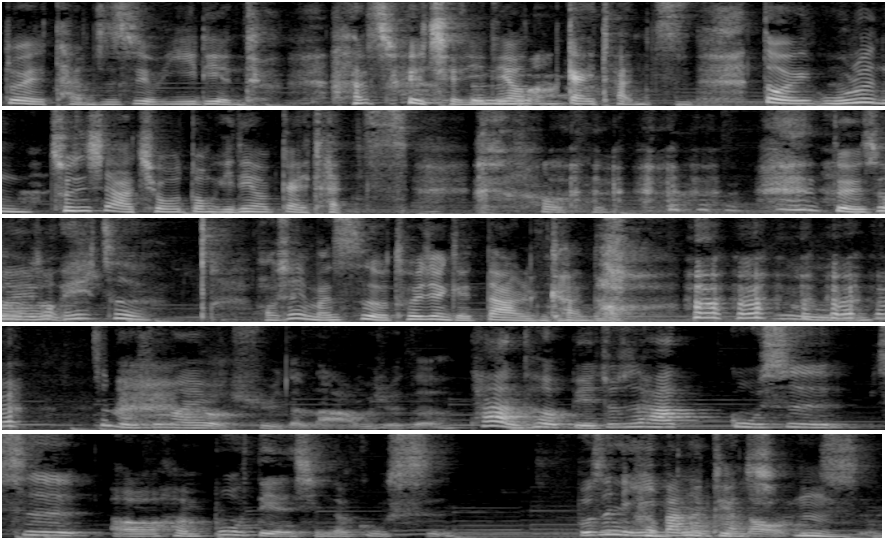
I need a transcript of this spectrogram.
对毯子是有依恋的，他睡前一定要盖毯子，对，无论春夏秋冬一定要盖毯子。好的，对，所以我说，哎、欸，这好像也蛮适合推荐给大人看的。嗯这本书蛮有趣的啦，我觉得它很特别，就是它故事是呃很不典型的故事，不是你一般能看到的故事。嗯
